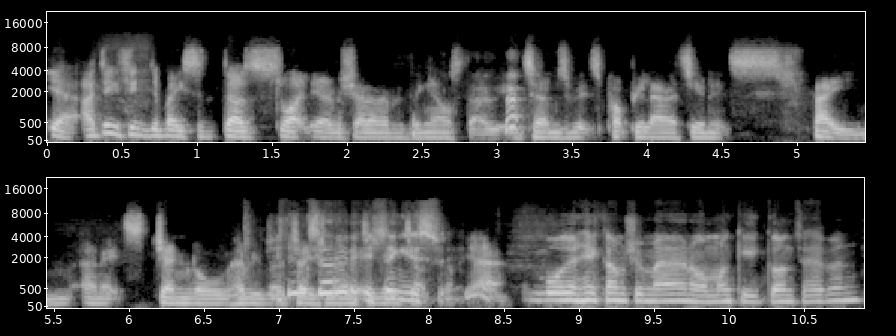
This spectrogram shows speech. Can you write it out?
Yeah, I do think Debaser does slightly overshadow everything else, though, in terms of its popularity and its fame and its general heavy Do you think rotation. so? You think it's- yeah, More than Here Comes Your Man or Monkey Gone to Heaven?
